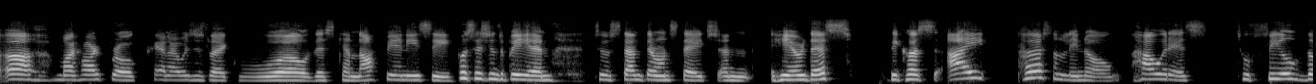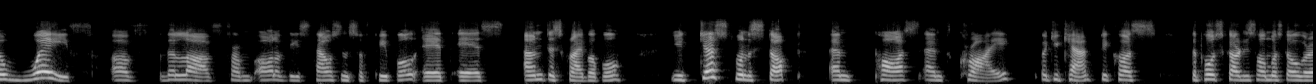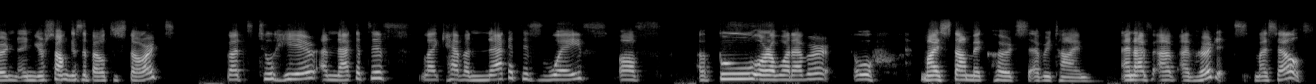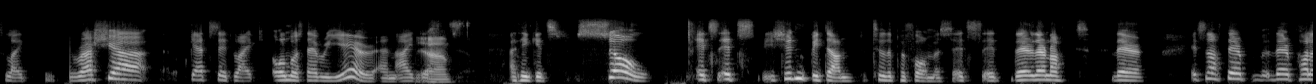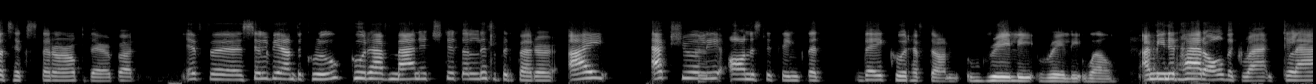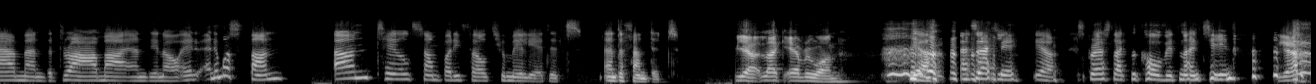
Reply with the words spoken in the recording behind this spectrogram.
uh, my heart broke and i was just like whoa this cannot be an easy position to be in to stand there on stage and hear this. Because i personally know how it is to feel the wave of the love from all of these thousands of people. It is undescribable. You just want to stop and pause and cry but you can't because the postcard is almost over and, and your song is about to start but to hear a negative like have a negative wave of a boo or a whatever oh my stomach hurts every time. And i've i've, I've heard it myself like russia gets it like almost every year. And i just i think it's so it's it's it shouldn't be done to the performers. It's it they're they're not there. It's not their their politics that are up there but if uh, Silvía and the crew could have managed it a little bit better, I actually honestly think that they could have done really, really well. I mean, it had all the gra- glam and the drama, and you know, and, and it was fun until somebody felt humiliated and offended. Yeah, like everyone. Yeah, exactly. Yeah, expressed like the COVID 19. Yeah.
